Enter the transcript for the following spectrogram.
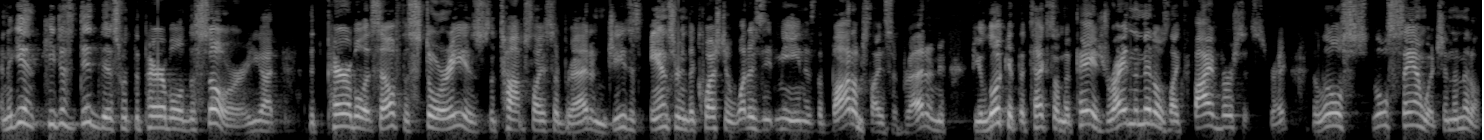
And again, he just did this with the parable of the sower. You got the parable itself, the story, is the top slice of bread, and Jesus answering the question, what does it mean, is the bottom slice of bread. And if you look at the text on the page, right in the middle is like five verses, right? The little, little sandwich in the middle.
